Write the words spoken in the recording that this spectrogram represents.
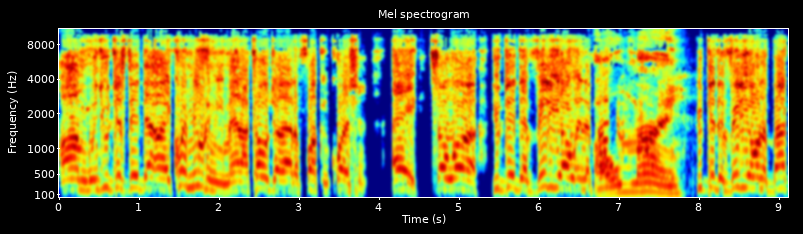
Um, when you just did that, hey, quit muting me, man. I told you I had a fucking question. Hey, so uh, you did the video in the back. Oh my. You did the video in the back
